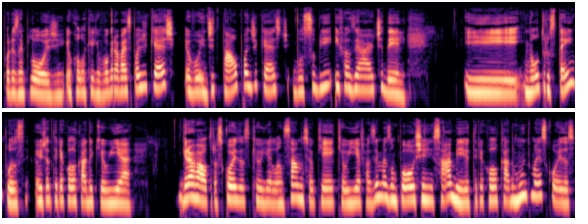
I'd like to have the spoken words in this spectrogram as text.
por exemplo, hoje eu coloquei que eu vou gravar esse podcast, eu vou editar o podcast, vou subir e fazer a arte dele. E em outros tempos, eu já teria colocado que eu ia gravar outras coisas, que eu ia lançar não sei o que, que eu ia fazer mais um post, sabe? Eu teria colocado muito mais coisas.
